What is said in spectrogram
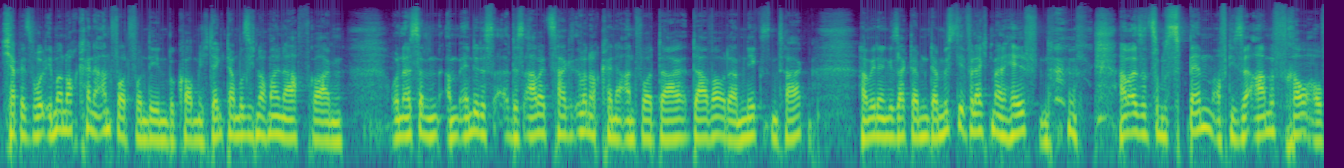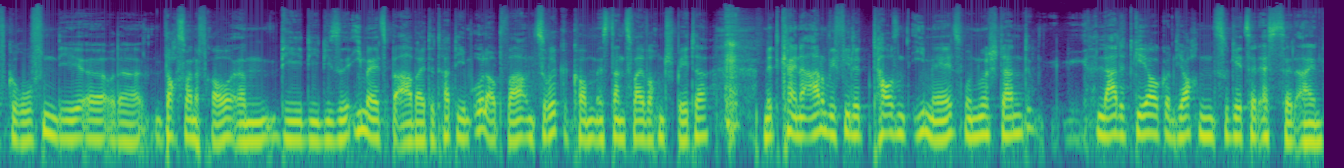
ich habe jetzt wohl immer noch keine Antwort von denen bekommen. Ich denke, da muss ich nochmal nachfragen. Und als dann am Ende des, des Arbeitstages immer noch keine Antwort da, da war oder am nächsten Tag, haben wir dann gesagt, da, da müsst ihr vielleicht mal helfen. haben also zum Spam auf diese arme Frau aufgerufen, die, äh, oder doch, es war eine Frau, ähm, die, die diese E-Mails bearbeitet hat, die im Urlaub war und zurückgekommen ist dann zwei Wochen später mit keine Ahnung wie viele tausend E-Mails, wo nur stand, ladet Georg und Jochen zu GZSZ ein.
